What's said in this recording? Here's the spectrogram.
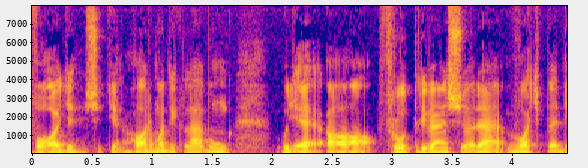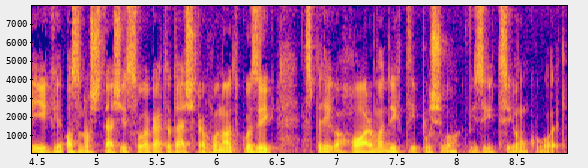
vagy, és itt jön a harmadik lábunk, ugye a fraud preventionre, vagy pedig azonosítási szolgáltatásra vonatkozik, ez pedig a harmadik típusú akvizíciónk volt.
